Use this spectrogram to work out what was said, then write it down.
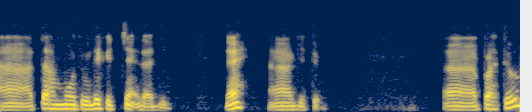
Ha, atas mu tulis kecek tadi. Eh? Ha, gitu. Ha, lepas tu,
